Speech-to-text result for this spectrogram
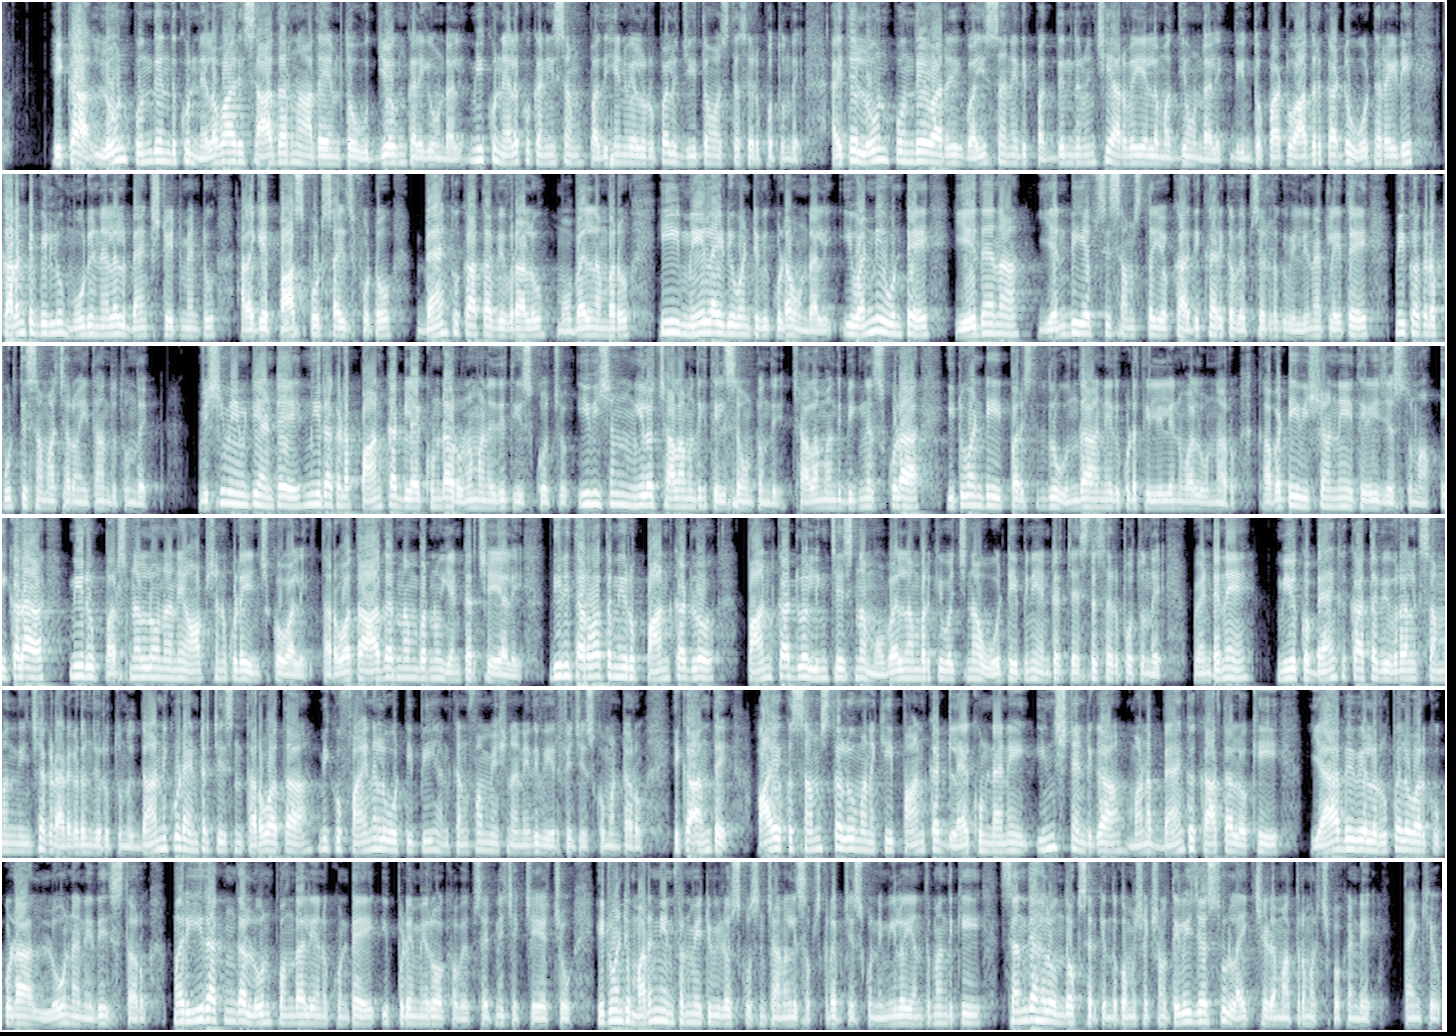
ఇక లోన్ పొందేందుకు నెలవారీ సాధారణ ఆదాయంతో ఉద్యోగం కలిగి ఉండాలి. మీకు నెలకు కనీసం పదిహేను వేల రూపాయలు జీతం వస్తే సరిపోతుంది. అయితే లోన్ పొందే వారి వయసు అనేది పద్దెనిమిది నుంచి అరవై ఏళ్ళ మధ్య ఉండాలి. దీంతో పాటు Aadhaar card voter ID current bill మూడు నెలల బ్యాంక్ స్టేట్మెంటు అలాగే పాస్పోర్ట్ సైజ్ ఫోటో బ్యాంకు ఖాతా వివరాలు mobile number email ID వంటివి కూడా ఉండాలి. ఇవన్నీ ఉంటే ఏదైనా ఎన్బిఎఫ్సి సంస్థ యొక్క అధికారిక వెబ్సైట్లోకి వెళ్ళినట్లయితే మీకు అక్కడ పూర్తి సమాచారం అయితే అందుతుంది. విషయం ఏమిటి అంటే మీరు అక్కడ పాన్ కార్డ్ లేకుండా రుణం అనేది తీసుకోవచ్చు. ఈ విషయం మీలో చాలామందికి తెలిసే ఉంటుంది. చాలామంది బిగినర్స్ కూడా ఇటువంటి పరిస్థితులు ఉందా అనేది కూడా తెలియలేని వాళ్ళు ఉన్నారు. కాబట్టి ఈ విషయాన్ని తెలియజేస్తున్నాం. ఇక్కడ మీరు పర్సనల్ లోన్ అనే ఆప్షన్ కూడా ఎంచుకోవాలి. తర్వాత ఆధార్ నంబర్ను ఎంటర్ చేయాలి. దీని తర్వాత మీరు పాన్ కార్డ్లో పాన్ కార్డ్లో లింక్ చేసిన మొబైల్ నంబర్కి వచ్చిన ఓటీపీని ఎంటర్ చేస్తే సరిపోతుంది. వెంటనే మీ యొక్క బ్యాంక్ ఖాతా వివరాలకు సంబంధించి అక్కడ అడగడం జరుగుతుంది. దాన్ని కూడా ఎంటర్ చేసిన తర్వాత మీకు ఫైనల్ ఓటీపీ అండ్ కన్ఫర్మేషన్ అనేది వెరిఫై చేసుకోమంటారు. ఇక అంతే ఆ యొక్క సంస్థలు మనకి పాన్ కార్డ్ లేకుండానే ఇన్స్టెంట్గా మన బ్యాంక్ ఖాతాలోకి యాభై వేల రూపాయల వరకు కూడా లోన్ అనేది ఇస్తారు. మరి ఈ రకంగా లోన్ పొందాలి అనుకుంటే ఇప్పుడే మీరు ఒక వెబ్సైట్ని చెక్ చేయొచ్చు. ఇటువంటి మరిన్ని ఇన్ఫర్మేటివ్ వీడియోస్ కోసం ఛానల్ని సబ్స్క్రైబ్ చేసుకోండి. మీలో ఎంతమందికి సందేహాలు ఉందో ఒకసారి కింద కామెంట్ సెక్షన్లో తెలియజేస్తూ లైక్ చేయడం మాత్రం మర్చిపోకండి. Thank you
